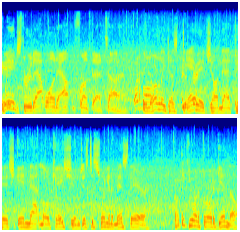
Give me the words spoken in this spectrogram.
Swings through that one out in front that time. He normally does damage on that pitch in that location. Just to swing and a miss there. I don't think you want to throw it again, though.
